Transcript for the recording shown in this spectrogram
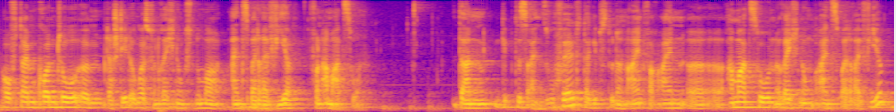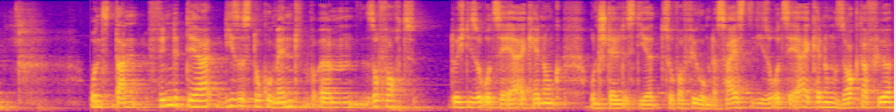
auf deinem Konto, ähm, da steht irgendwas von Rechnungsnummer 1234 von Amazon. Dann gibt es ein Suchfeld, da gibst du dann einfach ein äh, Amazon-Rechnung 1234 und dann findet der dieses Dokument ähm, sofort durch diese OCR-Erkennung und stellt es dir zur Verfügung. Das heißt, diese OCR-Erkennung sorgt dafür,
